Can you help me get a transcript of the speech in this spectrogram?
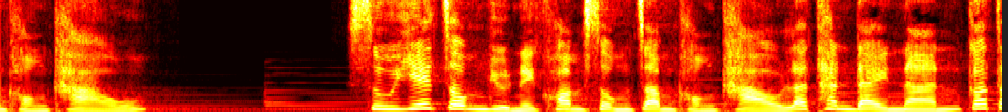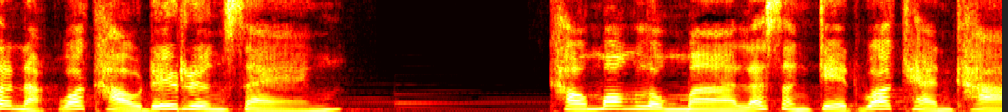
ำของเขา ซูเย่จมอยู่ในความทรงจำของเขาและทันใดนั้นก็ตระหนักว่าเขาได้เรืองแสง เขามองลงมาและสังเกตว่าแขนขา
